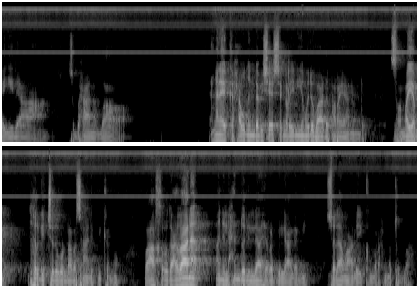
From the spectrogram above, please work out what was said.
കയ്യിലാണ്. സുബ്ഹാനല്ലാ. അങ്ങനെയൊക്കെ ഹൗദിന്റെ വിശേഷങ്ങൾ ഇനിയും ഒരുപാട് പറയാനുണ്ട്. സമയം ദീർഘിച്ചതുകൊണ്ട് അവസാനിപ്പിക്കുന്നു. വാഹൃദ് അവാന അനിൽ ഹന്ദുലില്ലാഹി റബ്ബിൽ ആലമീൻ. അസ്സലാമു അലൈക്കും വറഹ്മത്തുള്ളാഹി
